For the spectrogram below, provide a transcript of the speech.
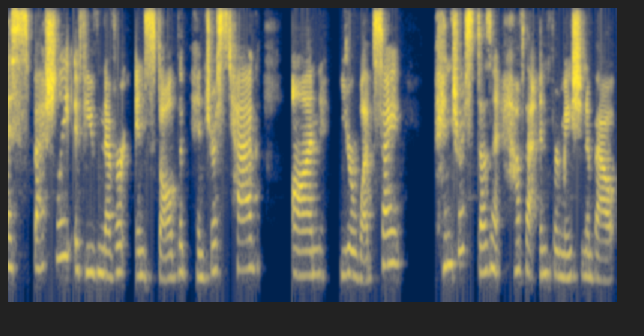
especially if you've never installed the Pinterest tag on your website, Pinterest doesn't have that information about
